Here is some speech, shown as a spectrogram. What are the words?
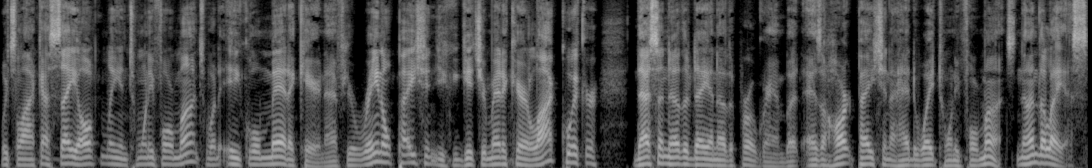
which, like I say, ultimately in 24 months would equal Medicare. Medicare. Now, if you're a renal patient, you can get your Medicare a lot quicker. That's another day, another program. But as a heart patient, I had to wait 24 months. Nonetheless,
